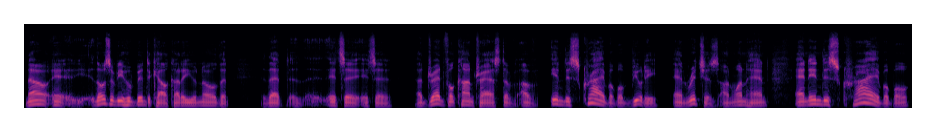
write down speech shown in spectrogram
Now, uh, those of you who've been to Calcutta, you know that that uh, it's a it's a, a dreadful contrast of, of indescribable beauty and riches on one hand, and indescribable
